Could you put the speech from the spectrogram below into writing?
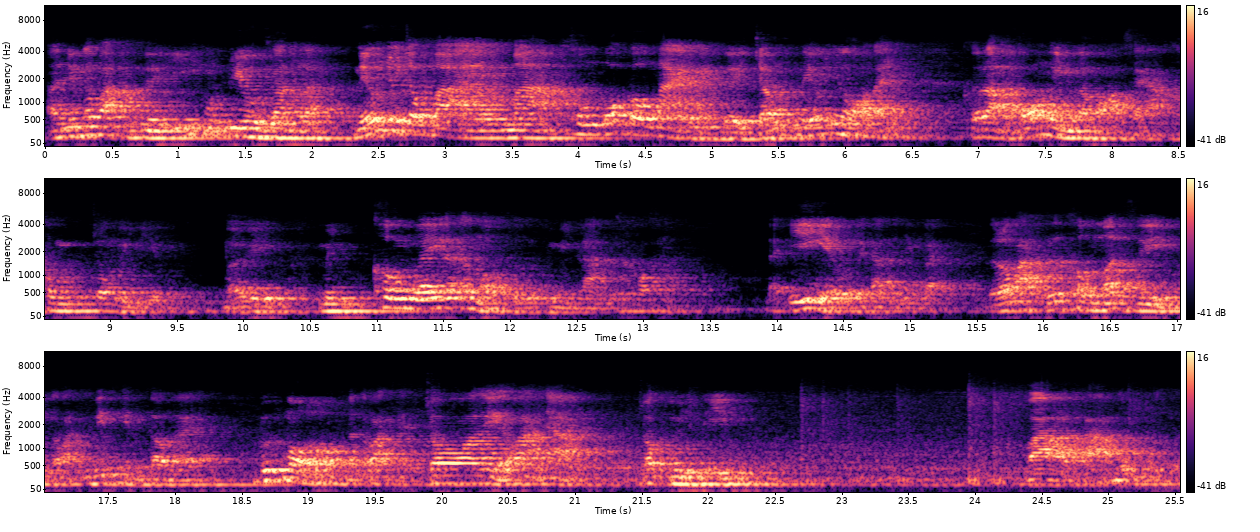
À, nhưng các bạn để ý một điều rằng là nếu như trong bài mà không có câu này thì người chấm nếu như họ đánh là khó mình và họ sẽ không cho mình điểm. Bởi vì mình không lấy các mẫu thử thì mình làm Đấy, ý nghĩa của người ta là như vậy. Rồi đó bạn cứ không mất gì mà các bạn cứ biết thêm câu này. Bước một là các bạn phải cho gì các bạn nào cho quỳ tín vào cả bốn từ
